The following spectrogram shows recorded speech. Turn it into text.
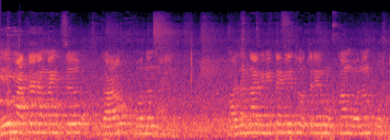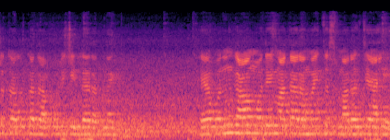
हे माता रमाईचं गाव वनन आहे. माझं नाव विनिता विजय धोत्रे मुक्काम वनन पोस्ट तालुका दापोली जिल्हा रत्नागिरी. ह्या वनन गावामध्ये माता रमाईचं स्मारक जे आहे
